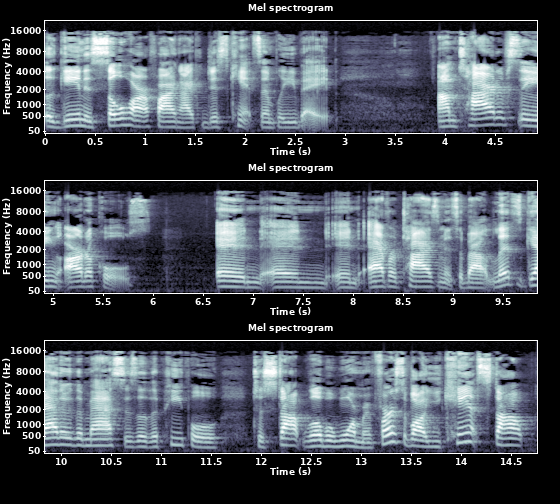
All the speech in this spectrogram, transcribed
again is so horrifying I just can't simply evade. I'm tired of seeing articles and and and advertisements about let's gather the masses of the people to stop global warming. First of all, you can't stop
